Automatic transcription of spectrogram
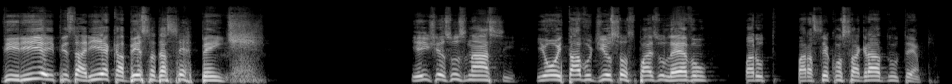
viria e pisaria a cabeça da serpente. E aí Jesus nasce, e ao oitavo dia os seus pais o levam para, o, para ser consagrado no templo.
